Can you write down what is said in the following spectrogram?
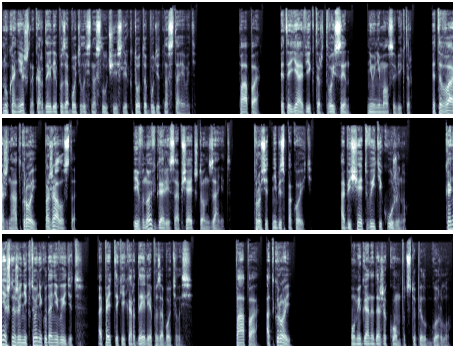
Ну, конечно, Корделия позаботилась на случай, если кто-то будет настаивать. «Папа, это я, Виктор, твой сын. — не унимался Виктор. «Это важно, открой, пожалуйста». И вновь Гарри сообщает, что он занят. Просит не беспокоить. Обещает выйти к ужину. Конечно же, никто никуда не выйдет. Опять-таки Корделия позаботилась. «Папа, открой!» У Меганы даже ком подступил к горлу.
